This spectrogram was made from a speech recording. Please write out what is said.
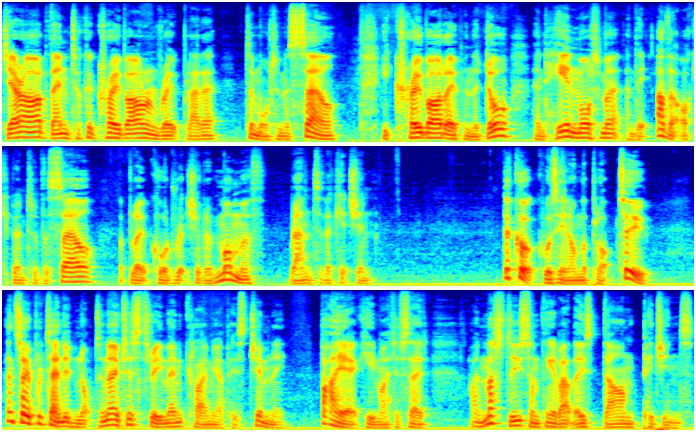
Gerard then took a crowbar and rope ladder to Mortimer's cell. He crowbarred open the door, and he and Mortimer and the other occupant of the cell, a bloke called Richard of Monmouth, ran to the kitchen. The cook was in on the plot too, and so pretended not to notice three men climbing up his chimney. Bayek, he might have said, I must do something about those darned pigeons.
